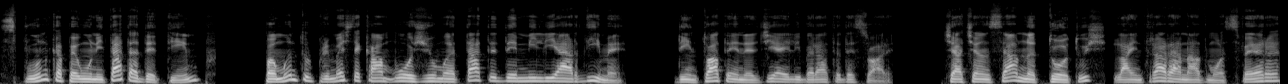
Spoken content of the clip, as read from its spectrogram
spun că pe unitatea de timp, Pământul primește cam o jumătate de miliardime din toată energia eliberată de Soare, ceea ce înseamnă totuși, la intrarea în atmosferă,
